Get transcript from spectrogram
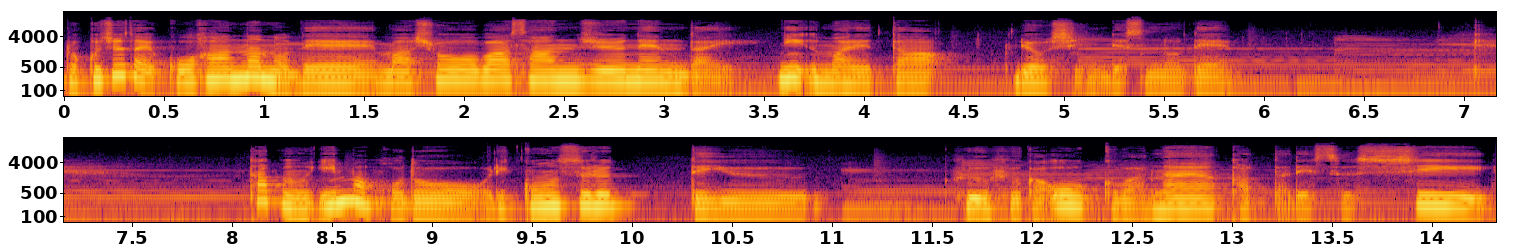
あ、60代後半なので、まあ、昭和30年代に生まれた両親ですので、多分今ほど離婚するっていう夫婦が多くはなかったですし、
